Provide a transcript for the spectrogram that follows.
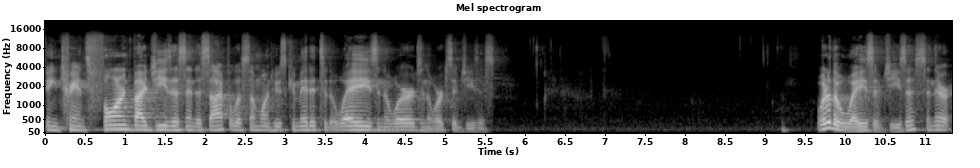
being transformed by Jesus, and a disciple is someone who's committed to the ways and the words and the works of Jesus. What are the ways of Jesus? And there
